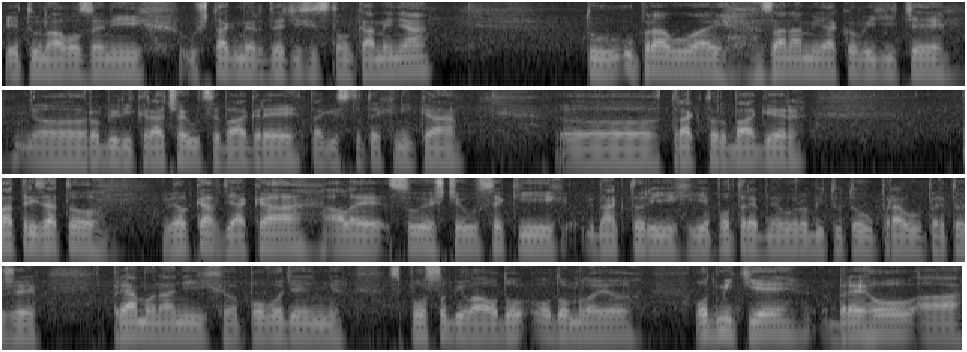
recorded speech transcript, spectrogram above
Je tu navozených už takmer 2000 tón kameňa, tú úpravu aj za nami, ako vidíte, e, robili kráčajúce bagre, takisto technika, e, traktor bager. Patrí za to veľká vďaka, ale sú ešte úseky, na ktorých je potrebné urobiť túto úpravu, pretože priamo na nich povodeň spôsobila odomle, odmytie brehov a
